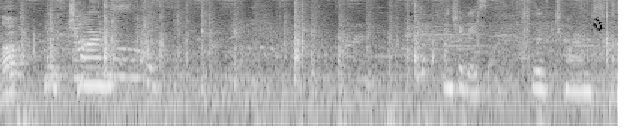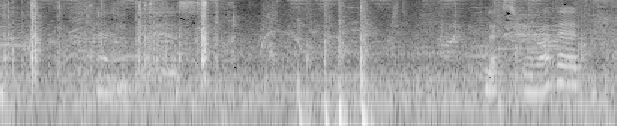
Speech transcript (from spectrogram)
Up. With charms. Guys. With charms. And this. Let's wrap it.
